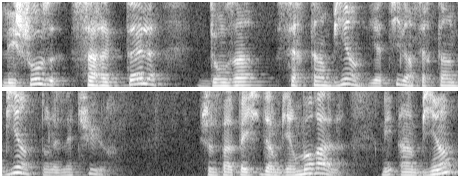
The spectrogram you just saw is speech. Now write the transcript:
Les choses s'arrêtent-elles dans un certain bien? Y a-t-il un certain bien dans la nature? Je ne parle pas ici d'un bien moral, mais un bien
